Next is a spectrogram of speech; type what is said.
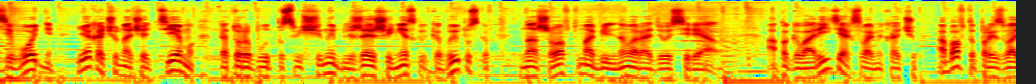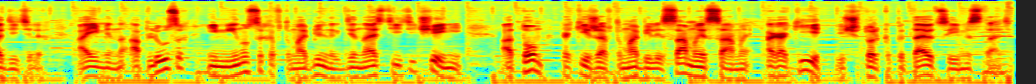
Сегодня я хочу начать тему, которой будут посвящены ближайшие несколько выпусков нашего автомобильного радиосериала – а поговорить я с вами хочу об автопроизводителях, а именно о плюсах и минусах автомобильных династий и течений, о том, какие же автомобили самые-самые, а какие еще только пытаются ими стать.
